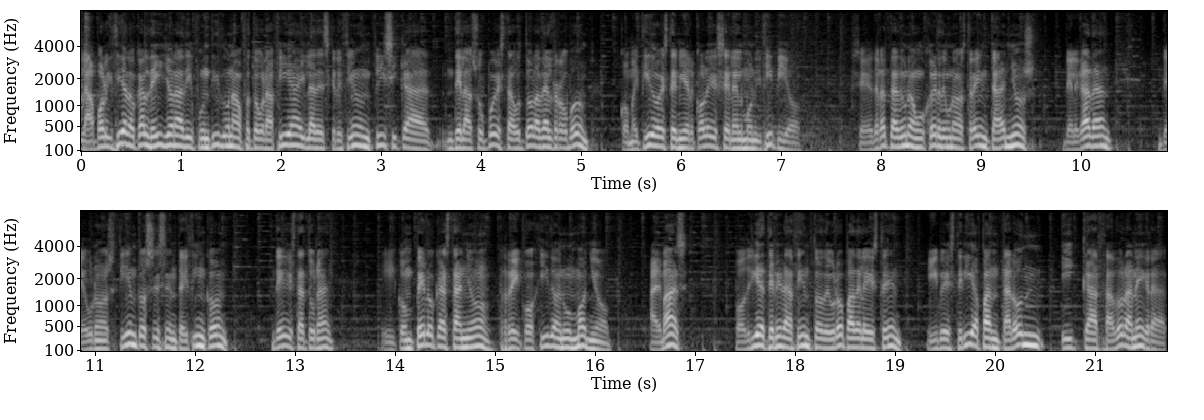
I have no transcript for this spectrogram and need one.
La policía local de Illón ha difundido una fotografía y la descripción física de la supuesta autora del robo cometido este miércoles en el municipio. Se trata de una mujer de unos 30 años, delgada, de unos 165 de estatura y con pelo castaño recogido en un moño. Además, podría tener acento de Europa del Este y vestiría pantalón y cazadora negra.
